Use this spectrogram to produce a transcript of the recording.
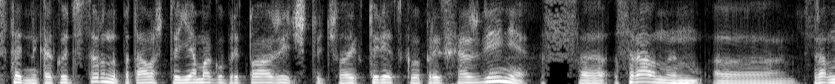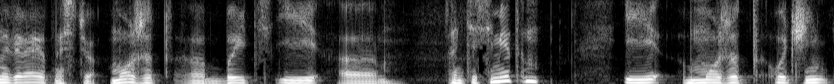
стать на какую-то сторону, потому что я могу предположить, что человек турецкого происхождения с, с, равным, э, с равной вероятностью может э, быть и э, антисемитом, и может очень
